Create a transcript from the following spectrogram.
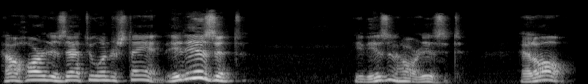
How hard is that to understand? It isn't. It isn't hard, is it? At all.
